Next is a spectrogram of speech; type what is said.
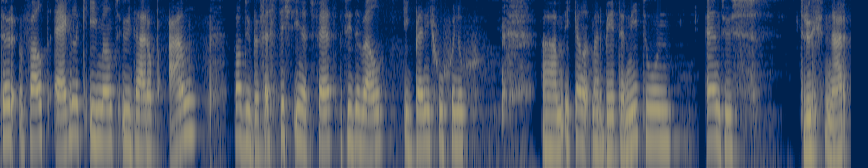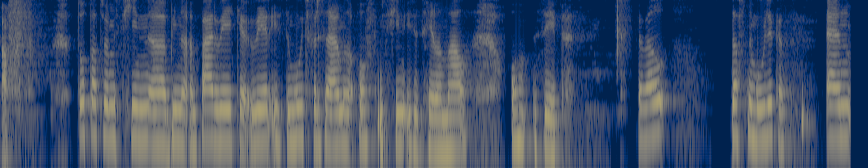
er valt eigenlijk iemand u daarop aan, wat u bevestigt in het feit, zie je wel, ik ben niet goed genoeg. Um, ik kan het maar beter niet doen. En dus terug naar af. Totdat we misschien uh, binnen een paar weken weer eens de moed verzamelen, of misschien is het helemaal om zeep. Wel, dat is een moeilijke. En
